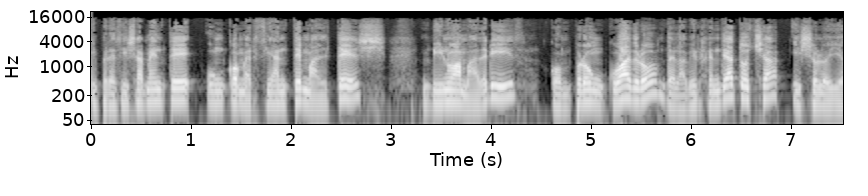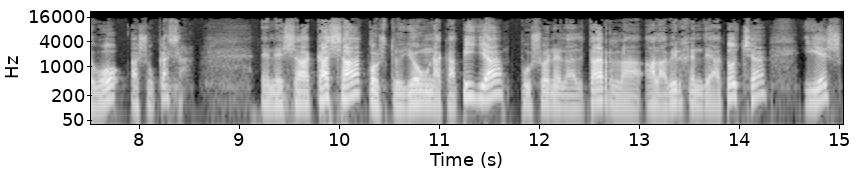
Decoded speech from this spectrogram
y precisamente un comerciante maltés vino a Madrid, compró un cuadro de la Virgen de Atocha y se lo llevó a su casa. En esa casa construyó una capilla, puso en el altar a la Virgen de Atocha y es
